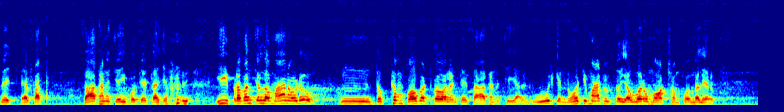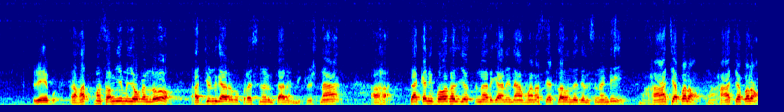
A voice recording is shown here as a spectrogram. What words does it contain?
make effort సాధన చేయబోతే ఎట్లా చెప్పండి? ఈ ప్రపంచంలో మానవుడు దుఃఖం పోగొట్టుకోవాలంటే సాధన చేయాలండి. ఊరికే నోటి మాటలతో ఎవ్వరూ మోక్షం పొందలేరు. రేపు ఆత్మ సంయమ యోగంలో అర్జునుడు గారు ఒక ప్రశ్న అడుగుతారండి. కృష్ణ ఆహా చక్కని బోధలు చేస్తున్నారు కానీ నా మనస్సు ఎట్లా ఉందో తెలుసునండి. మహాచపలం మహాచపలం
